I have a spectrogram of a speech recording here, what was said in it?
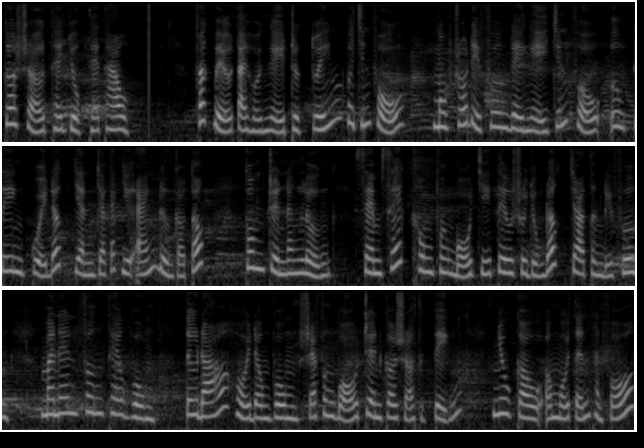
cơ sở thể dục thể thao. Phát biểu tại hội nghị trực tuyến với chính phủ, một số địa phương đề nghị chính phủ ưu tiên quỹ đất dành cho các dự án đường cao tốc, công trình năng lượng, xem xét không phân bổ chỉ tiêu sử dụng đất cho từng địa phương mà nên phân theo vùng, từ đó hội đồng vùng sẽ phân bổ trên cơ sở thực tiễn, nhu cầu ở mỗi tỉnh thành phố.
